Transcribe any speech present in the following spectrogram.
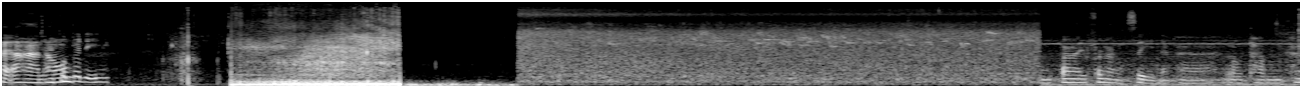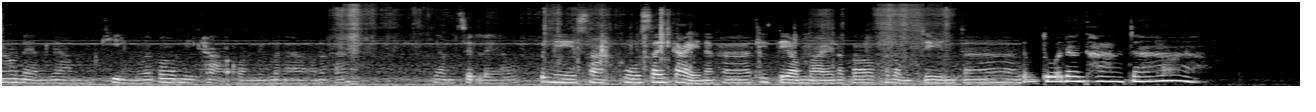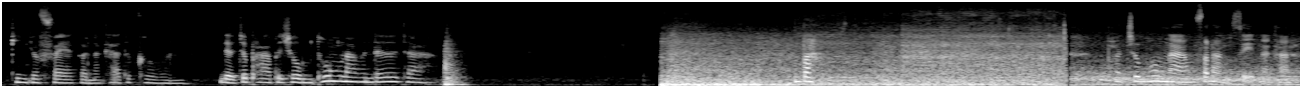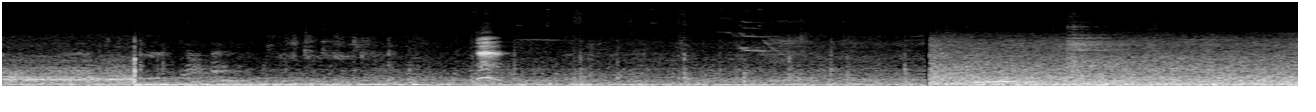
ใส่อาหารเอาคนไปดีใต้ฝรั่งเศสนะคะ เราทำข้าวแหนมยำขิงแล้วก็มีข่าอ่อนมีมะนาวนะคะยำเสร็จแล้วก็มีสาคูไส้ไก่นะคะ ที่เตรียมไว้แล้วก็ขนมจีนจ้าเตรียมตัวเดินทางจ้า กินกาแฟก่อนนะคะทุกคน เดี๋ยวจะพาไปชมทุ่งลาเวนเดอร์จ้าไปะพอชมห้องน้ำฝรั่งเศสนะคะ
